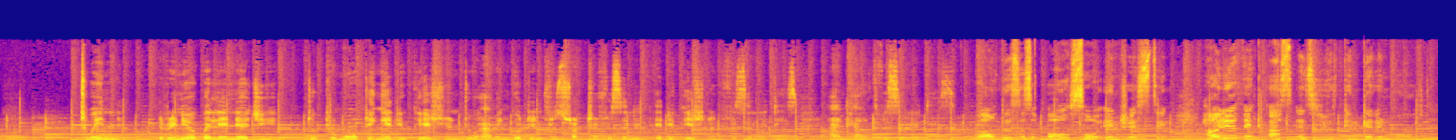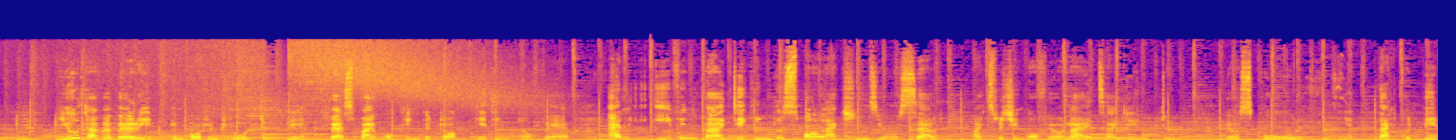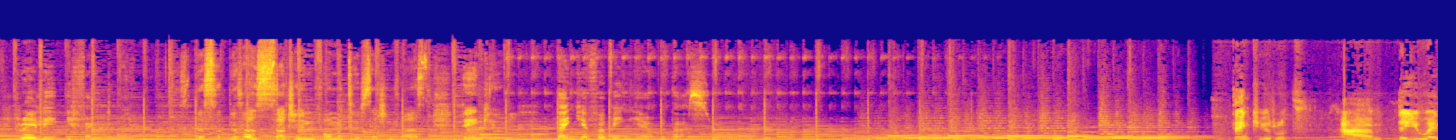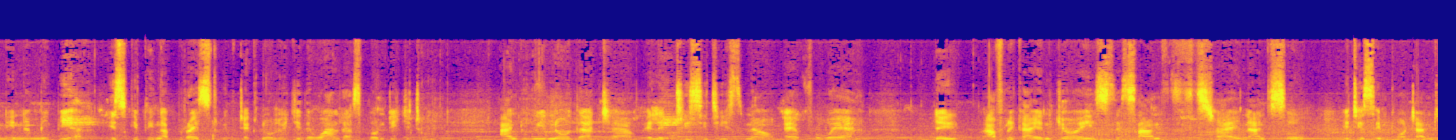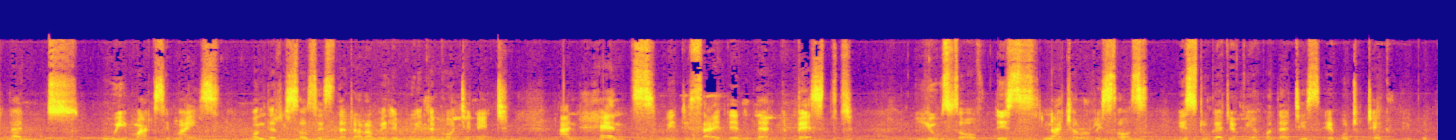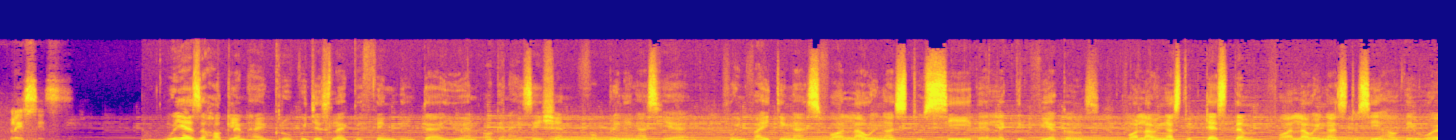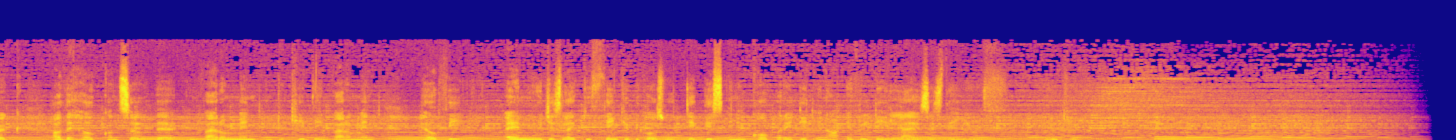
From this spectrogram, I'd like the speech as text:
twin renewable energy to promoting education, to having good infrastructure, educational facilities, and health facilities? Well, this is also interesting. How do you think us as youth can get involved? Youth have a very important role to play. First, by walking the talk, getting aware, and even by taking the small actions yourself, like switching off your light, cycling to your school, that could be really effective. This, this was such an informative session for us. Thank you. Thank you for being here with us. Thank you, Ruth. Um, the UN in Namibia is keeping abreast with technology. The world has gone digital. And we know that uh, electricity is now everywhere. The, Africa enjoys the sunshine, and so it is important that we maximize on the resources that are available in the continent. And hence, we decided that the best use of this natural resource is to get a vehicle that is able to take people places. We as a Hochland High group would just like to thank the entire UN organization for bringing us here, for inviting us, for allowing us to see the electric vehicles, for allowing us to test them, for allowing us to see how they work, how they help conserve the environment and to keep the environment healthy. And we just like to thank you because we'll take this and incorporate it in our everyday lives as the youth. Thank you.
